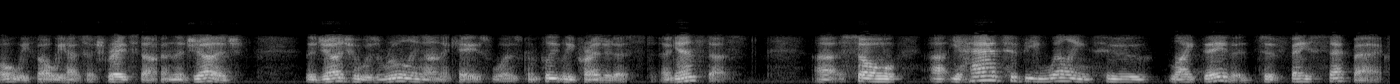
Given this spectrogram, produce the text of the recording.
Oh, we thought we had such great stuff, and the judge, the judge who was ruling on the case, was completely prejudiced against us. Uh, so uh, you had to be willing to, like David, to face setbacks,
